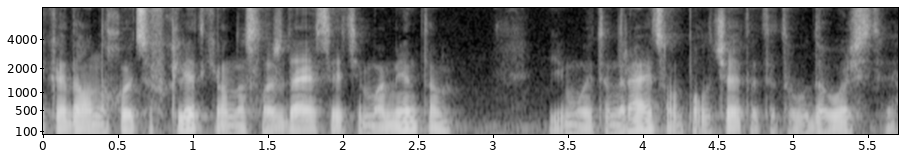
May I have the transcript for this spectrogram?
когда он находится в клетке, он наслаждается этим моментом, ему это нравится, он получает от этого удовольствие.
